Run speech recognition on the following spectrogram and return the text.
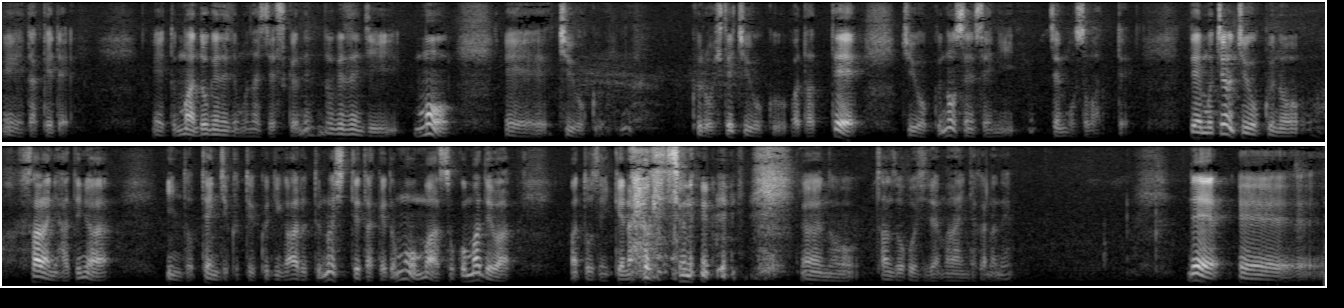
えー、だけで。えーとまあ、道元禅師も同じですけどね道元禅師も、えー、中国苦労して中国を渡って中国の先生に全部教わってでもちろん中国のさらに果てにはインド天竺っていう国があるっていうのは知ってたけどもまあそこまでは、まあ、当然行けないわけですよね あの三蔵法師ではないんだからね。で、え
